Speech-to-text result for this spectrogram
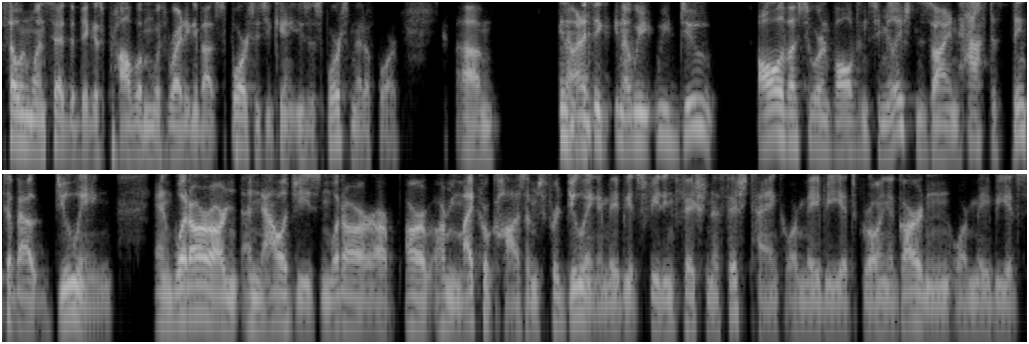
someone once said the biggest problem with writing about sports is you can't use a sports metaphor. Um, you know, and I think, you know, we we do all of us who are involved in simulation design have to think about doing and what are our analogies and what are our, our, our microcosms for doing and maybe it's feeding fish in a fish tank or maybe it's growing a garden or maybe it's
